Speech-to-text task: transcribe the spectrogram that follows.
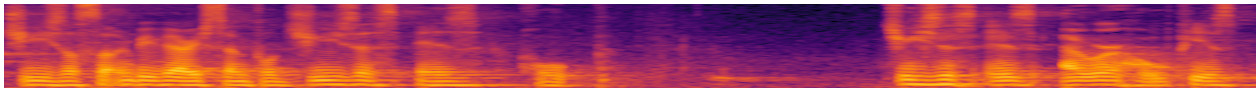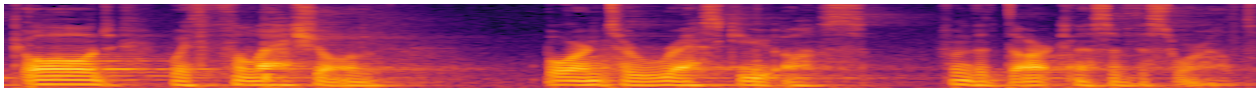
Jesus? Let me be very simple Jesus is hope. Jesus is our hope. He is God with flesh on, born to rescue us from the darkness of this world.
